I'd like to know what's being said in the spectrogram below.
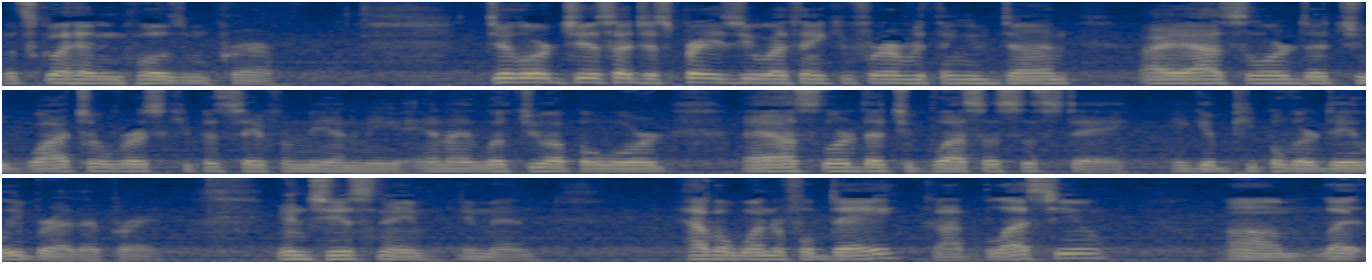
Let's go ahead and close in prayer. Dear Lord Jesus, I just praise you. I thank you for everything you've done. I ask, Lord, that you watch over us, keep us safe from the enemy, and I lift you up, O Lord. I ask, Lord, that you bless us this day and give people their daily bread, I pray. In Jesus' name, amen. Have a wonderful day. God bless you. Um, let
